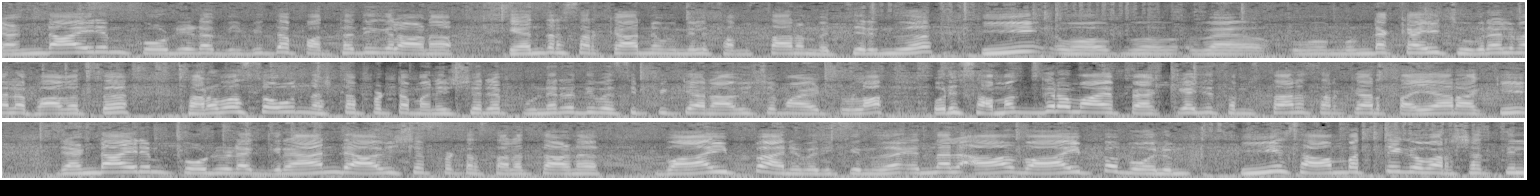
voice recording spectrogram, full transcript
രണ്ടായിരം കോടിയുടെ വിവിധ പദ്ധതികളാണ് കേന്ദ്ര സർക്കാരിന് മുന്നിൽ സംസ്ഥാനം വെച്ചിരുന്നത്. ഈ മുണ്ടക്കൈ ചൂരൽമല ഭാഗത്ത് സർവസ്വവും നഷ്ടപ്പെട്ട മനുഷ്യരെ പുനരധിവസിപ്പിക്കാൻ ആവശ്യമായിട്ടുള്ള ഒരു സമഗ്രമായ പാക്കേജ് സംസ്ഥാന സർക്കാർ തയ്യാറാക്കി. രണ്ടായിരം കോടിയുടെ ഗ്രാൻഡ് ആവശ്യപ്പെട്ട സ്ഥലത്താണ് വായ്പ അനുവദിക്കുന്നത്. എന്നാൽ ആ വായ്പ പോലും June. ഈ സാമ്പത്തിക വർഷത്തിൽ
